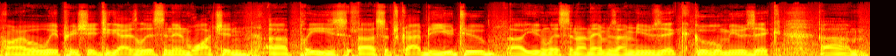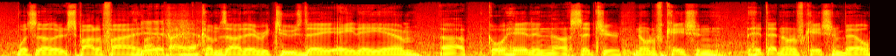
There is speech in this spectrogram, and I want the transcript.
All right. Well, we appreciate you guys listening, watching. Uh, please uh, subscribe to YouTube. Uh, you can listen on Amazon Music, Google Music. Um, what's the other? Spotify. Yeah. Spotify, yeah. Comes out every Tuesday, 8 a.m. Uh, go ahead and uh, set your notification. Hit that notification bell.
